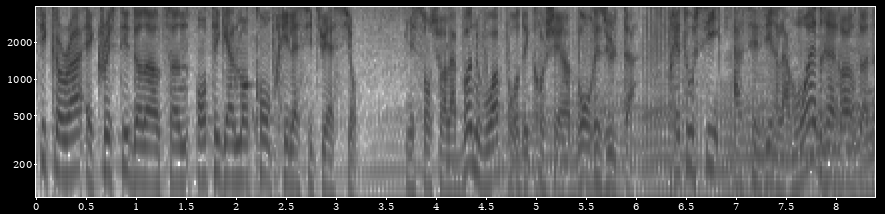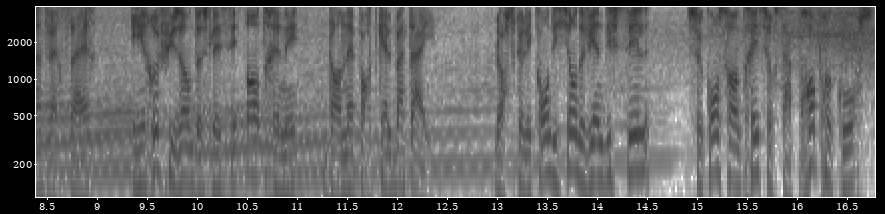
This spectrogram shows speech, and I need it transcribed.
Sikora et Christy Donaldson ont également compris la situation. Ils sont sur la bonne voie pour décrocher un bon résultat, prêts aussi à saisir la moindre erreur d'un adversaire et refusant de se laisser entraîner dans n'importe quelle bataille. Lorsque les conditions deviennent difficiles, se concentrer sur sa propre course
